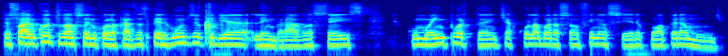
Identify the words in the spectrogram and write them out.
Pessoal, enquanto vão sendo colocadas as perguntas, eu queria lembrar vocês como é importante a colaboração financeira com a Opera Mundi.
